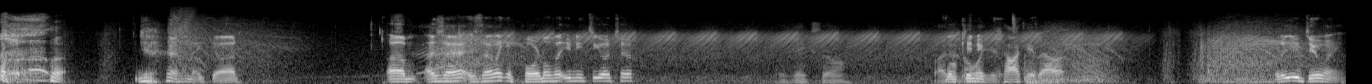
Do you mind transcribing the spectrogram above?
yeah, oh my god. Um, Isaiah, is that like a portal that you need to go to? I think so. But Well, I don't know can what you- you're talking about. What are you doing?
